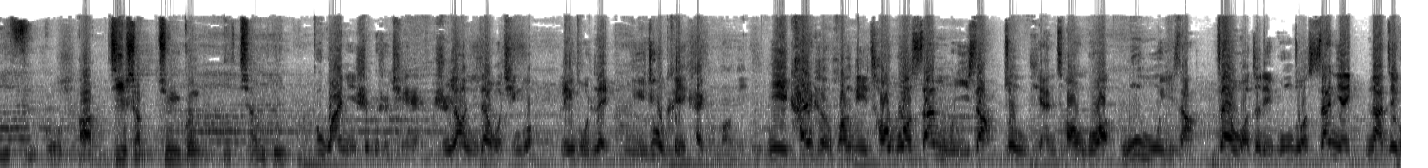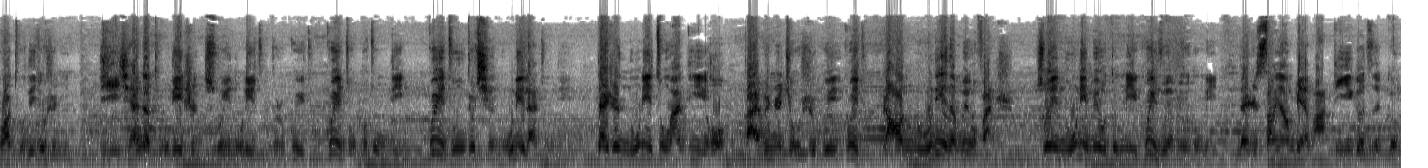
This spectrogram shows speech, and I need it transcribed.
以富国；二、激赏军功以强兵。不管你是不是秦人，只要你在我秦国领土内，你就可以开垦荒地。你开垦荒地超过三亩以上，种田超过五亩以上，在我这里工作三年，那这块土地就是你。以前的土地是属于奴隶主，就是贵族，贵族不种地，贵族就请奴隶来种地。但是奴隶种完地以后，百分之九十归贵族，然后奴隶呢没有饭吃。所以奴隶没有动力，贵族也没有动力。但是商鞅变法第一个字耕，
